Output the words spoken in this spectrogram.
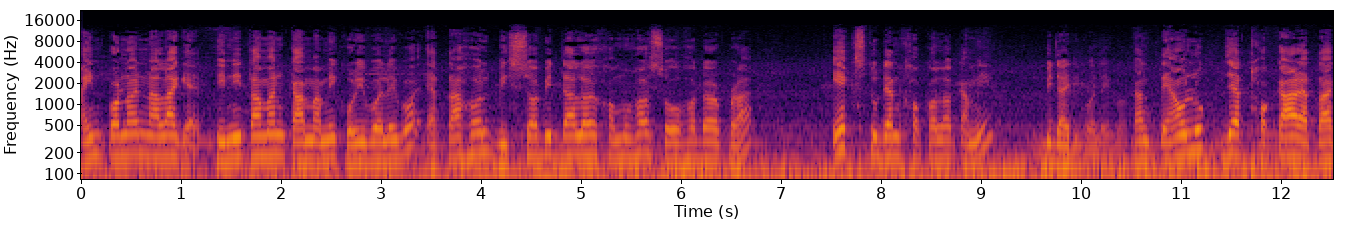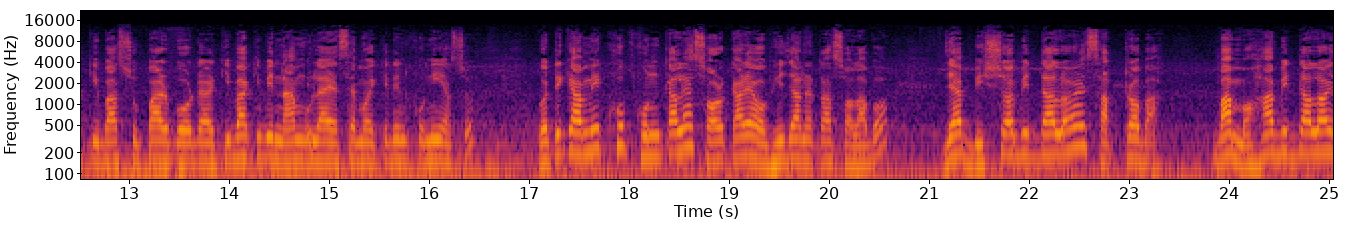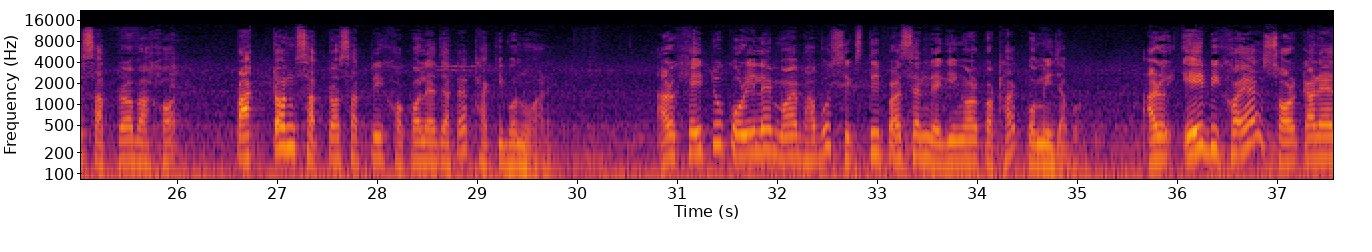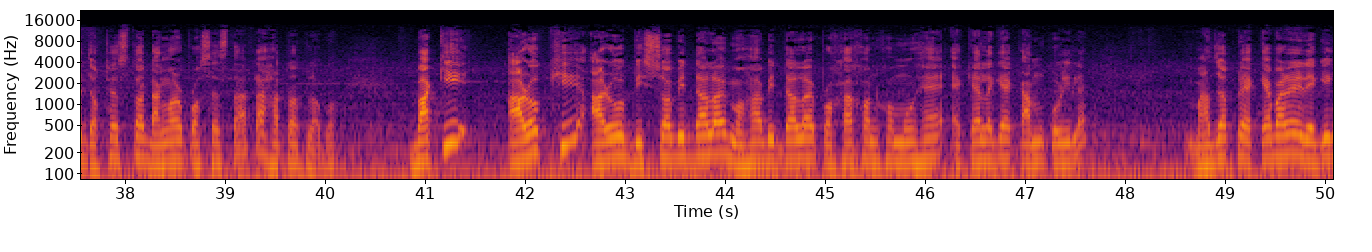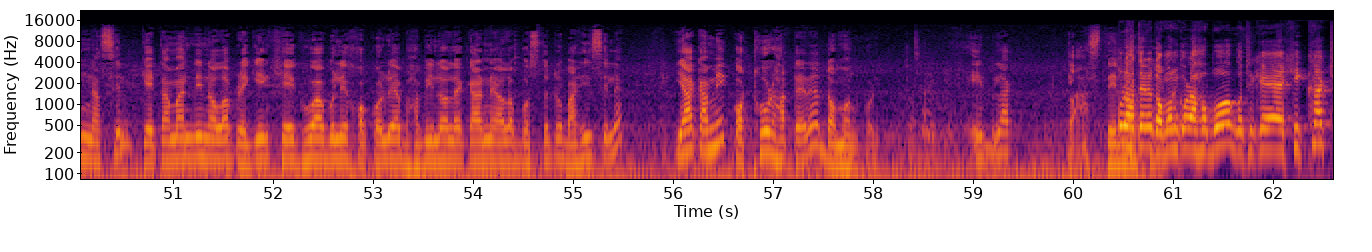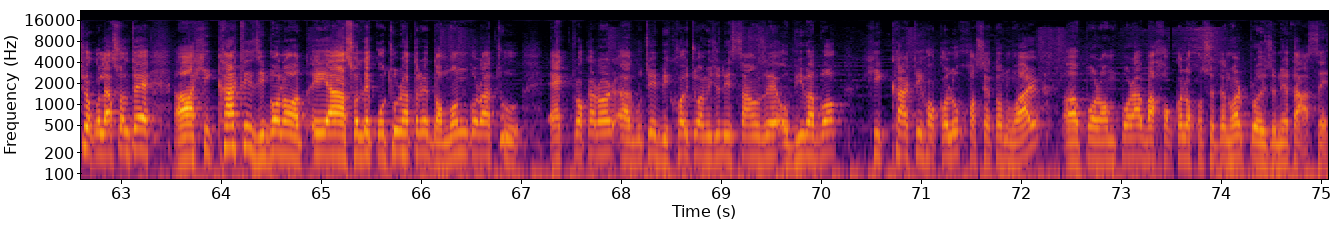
আইন প্ৰণয়ন নালাগে তিনিটামান কাম আমি কৰিব লাগিব। এটা হ'ল বিশ্ববিদ্যালয়সমূহৰ চৌহদৰ পৰা এক ষ্টুডেণ্টসকলক আমি বিদায় দিব লাগিব। কাৰণ তেওঁলোক যে থকাৰ এটা কিবা ছুপাৰ বৰ্ডাৰ কিবা কিবি নাম ওলাই আছে মই এইকেইদিন শুনি আছোঁ। গতিকে আমি খুব সোনকালে চৰকাৰে অভিযান এটা চলাব যে বিশ্ববিদ্যালয়ৰ ছাত্ৰবাস বা মহাবিদ্যালয়ৰ ছাত্ৰবাসত প্ৰাক্তন ছাত্ৰ ছাত্ৰীসকলে যাতে থাকিব নোৱাৰে। আৰু সেইটো কৰিলে মই ভাবোঁ ছিক্সটি পাৰ্চেণ্ট ৰেগিঙৰ কথা কমি যাব। আৰু এই বিষয়ে চৰকাৰে যথেষ্ট ডাঙৰ প্ৰচেষ্টা এটা হাতত ল'ব। বাকী আৰক্ষী আৰু বিশ্ববিদ্যালয় মহাবিদ্যালয় প্ৰশাসনসমূহে একেলগে কাম কৰিলে। মাজততো একেবাৰে ৰেগিং নাছিল। কেইটামান দিন অলপ ৰেগিং শেষ হোৱা বুলি সকলোৱে ভাবি ল'লে কাৰণে অলপ বস্তুটো বাঢ়িছিলে। ইয়াক আমি কঠোৰ হাতেৰে দমন কৰিম। এইবিলাক ক্লাছ কঠোৰ হাতেৰে দমন কৰা হ'ব গতিকে শিক্ষাৰ্থীসকলে আচলতে শিক্ষাৰ্থী জীৱনত এয়া আচলতে কঠোৰ হাতেৰে দমন কৰাটো এক প্ৰকাৰৰ গোটেই বিষয়টো আমি যদি চাওঁ যে অভিভাৱক শিক্ষাৰ্থী সকলো সচেতন হোৱাৰ পৰম্পৰা বা সকলো সচেতন হোৱাৰ প্ৰয়োজনীয়তা আছে।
